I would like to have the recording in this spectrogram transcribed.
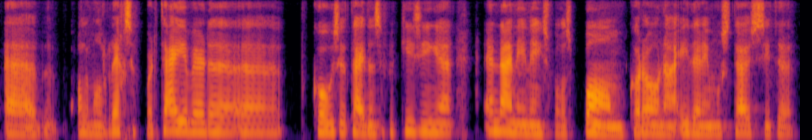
eh, allemaal rechtse partijen werden gekozen tijdens de verkiezingen. En dan ineens was bam, corona. Iedereen moest thuis zitten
